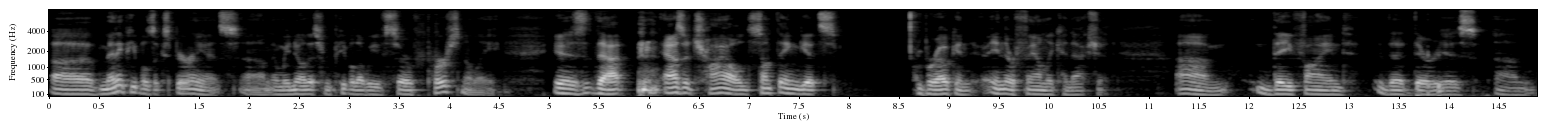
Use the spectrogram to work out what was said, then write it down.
of many people's experience, um, and we know this from people that we've served personally, is that as a child, something gets broken in their family connection. Um, they find that there is um,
